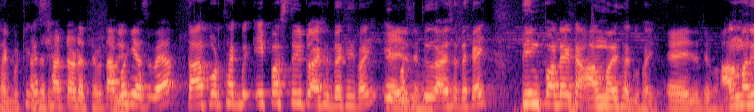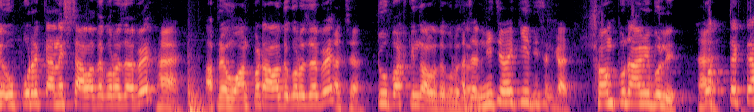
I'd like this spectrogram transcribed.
থাকবে ঠিক আচ্ছা আছে? সাতটা থাকবে। তারপর কি আছে ভাইয়া? তারপর থাকবে এই পাশ থেকে একটু আইসা দেখাই ভাই এই পাশ থেকে আইসা দেখাই। তিন পার্টে একটা আলমারি থাকবে ভাই। এই যে দেখুন। আলমারি উপরে কানেসটা আলাদা করা যাবে। হ্যাঁ। আপনার ওয়ান পার্ট আলাদা করা যাবে। আচ্ছা। টু পার্ট কিন্তু আলাদা করা আচ্ছা যাবে। নিচে ভাই কি কাঠ সম্পূর্ণ আমি বলি হ্যাঁ। প্রত্যেকটা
